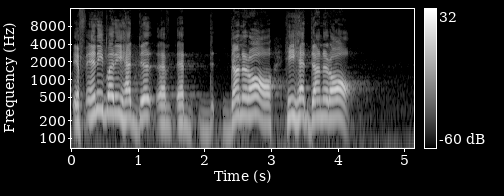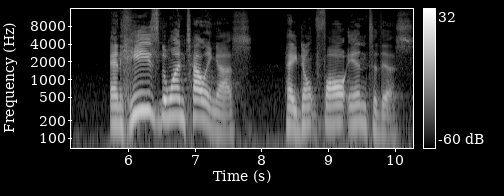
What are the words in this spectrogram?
If anybody had, had done it all, he had done it all. And he's the one telling us hey, don't fall into this.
